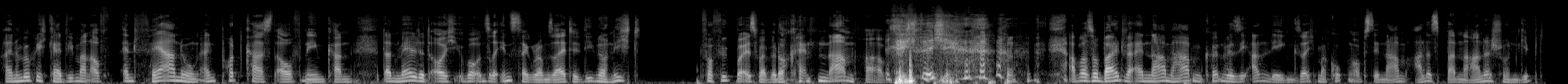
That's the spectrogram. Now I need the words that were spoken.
eine Möglichkeit, wie man auf Entfernung einen Podcast aufnehmen kann, dann meldet euch über unsere Instagram-Seite, die noch nicht verfügbar ist, weil wir noch keinen Namen haben. Richtig. Aber sobald wir einen Namen haben, können wir sie anlegen. Soll ich mal gucken, ob es den Namen Alles Banane schon gibt?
